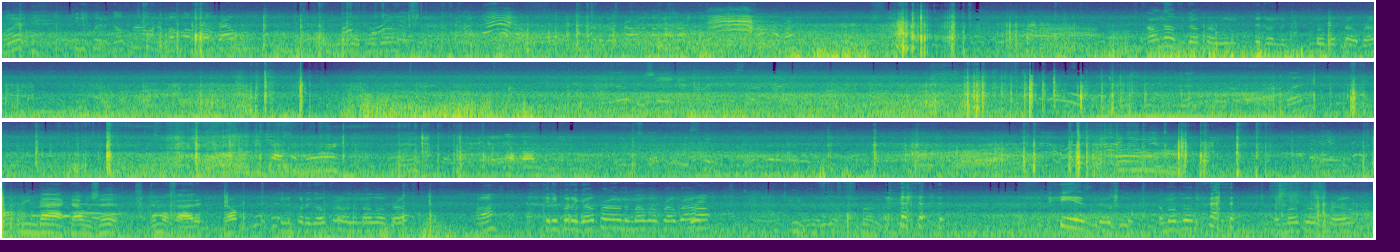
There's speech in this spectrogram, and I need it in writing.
What? legit. Almost had it. Yep. Can you put a GoPro on the Movo Bro? Huh? Can you put a GoPro on the Movo Bro, bro? bro. he is the Movo, Movo Pro.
